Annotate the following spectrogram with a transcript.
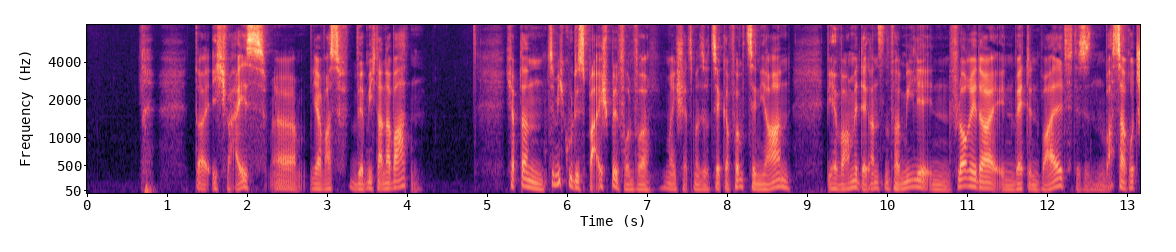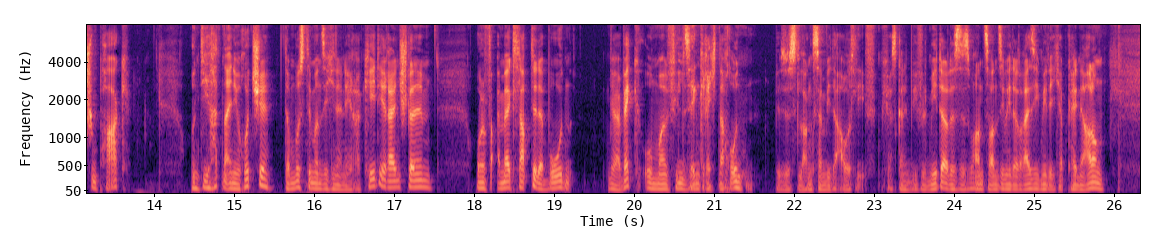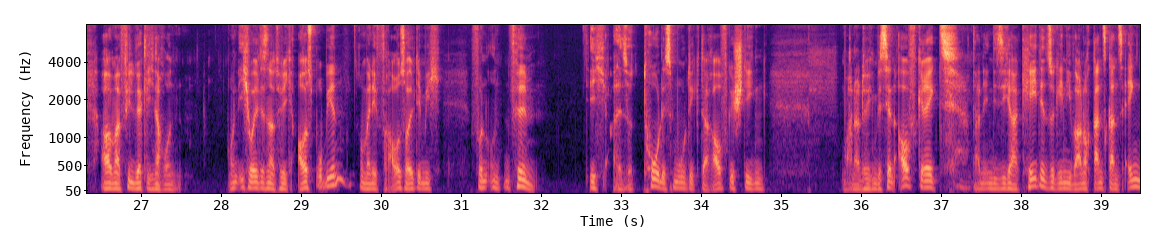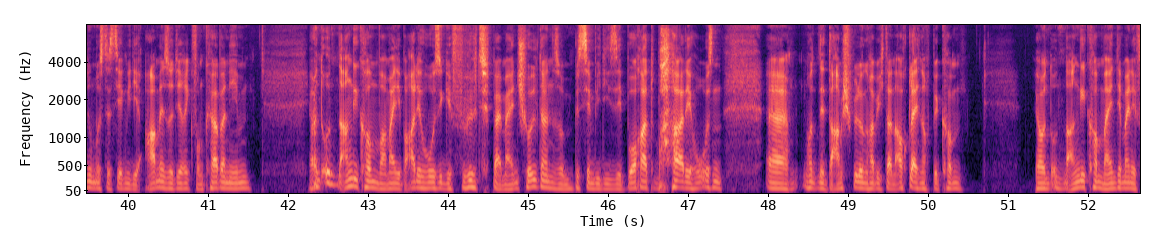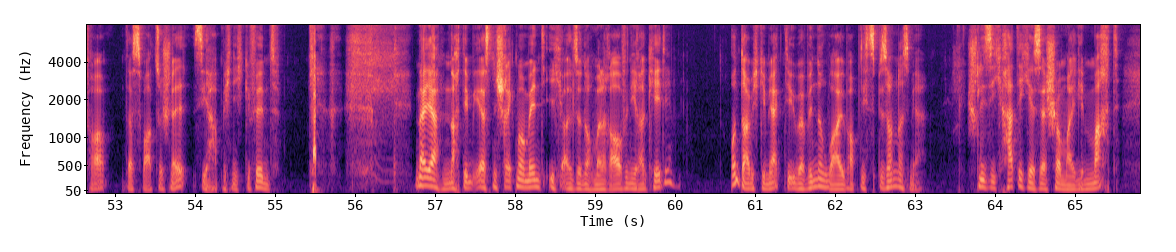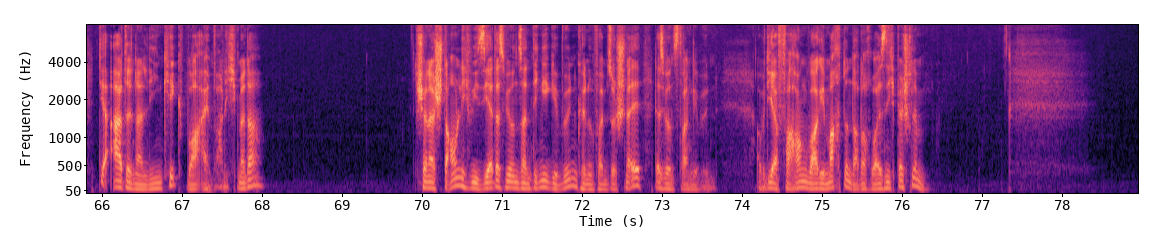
Da ich weiß, äh, ja, was wird mich dann erwarten. Ich habe dann ein ziemlich gutes Beispiel von vor, ich schätze mal so circa 15 Jahren. Wir waren mit der ganzen Familie in Florida, in Wettenwald. Das ist ein Wasserrutschenpark. Und die hatten eine Rutsche, da musste man sich in eine Rakete reinstellen. Und auf einmal klappte der Boden ja, weg und man fiel senkrecht nach unten, bis es langsam wieder auslief. Ich weiß gar nicht, wie viele Meter das waren 20 Meter, 30 Meter, ich habe keine Ahnung. Aber man fiel wirklich nach unten. Und ich wollte es natürlich ausprobieren und meine Frau sollte mich von unten filmen. Ich also todesmutig darauf gestiegen, war natürlich ein bisschen aufgeregt, dann in diese Rakete zu gehen, die war noch ganz, ganz eng, du musstest irgendwie die Arme so direkt vom Körper nehmen. Ja, und unten angekommen war meine Badehose gefüllt bei meinen Schultern, so ein bisschen wie diese Borat-Badehosen. Äh, und eine Darmspülung habe ich dann auch gleich noch bekommen. Ja, und unten angekommen meinte meine Frau, das war zu schnell, sie hat mich nicht gefilmt. naja, nach dem ersten Schreckmoment, ich also nochmal rauf in die Rakete, und da habe ich gemerkt, die Überwindung war überhaupt nichts Besonderes mehr. Schließlich hatte ich es ja schon mal gemacht. Der Adrenalinkick war einfach nicht mehr da. Schon erstaunlich, wie sehr, dass wir uns an Dinge gewöhnen können und vor allem so schnell, dass wir uns dran gewöhnen. Aber die Erfahrung war gemacht und dadurch war es nicht mehr schlimm.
